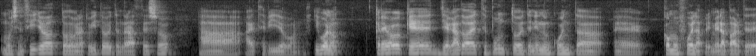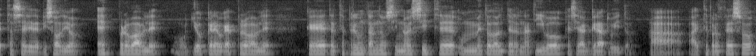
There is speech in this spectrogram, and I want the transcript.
Muy sencillo, todo gratuito y tendrás acceso a, este vídeo bonus. Y bueno, creo que llegado a este punto y teniendo en cuenta eh, cómo fue la primera parte de esta serie de episodios, es probable, o yo creo que es probable, que te estés preguntando si no existe un método alternativo que sea gratuito a, este proceso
